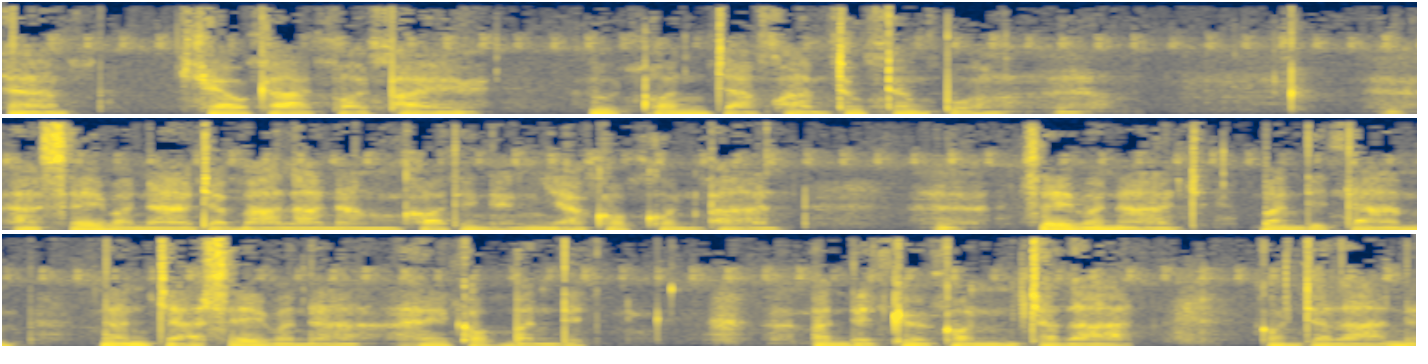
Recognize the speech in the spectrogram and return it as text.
จะแค้วคาดปลอดภัย หลุดพ้นจากความทุกข์ทั้งปวงอาเซวนาจะบาลานังข้อที่หนึ่งอย่าคบคนพาลเซวนาบัณฑิตามนันจะเซวนาให้คบบัณฑิต บัณฑิตคือคนฉลาด คนฉลาดใน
